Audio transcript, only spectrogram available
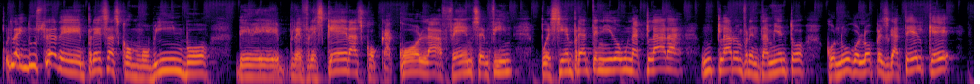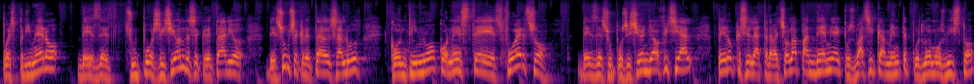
pues la industria de empresas como Bimbo, de refresqueras, Coca-Cola, FEMS, en fin, pues siempre han tenido una clara, un claro enfrentamiento con Hugo López Gatel que pues primero desde su posición de secretario, de subsecretario de salud, continuó con este esfuerzo desde su posición ya oficial, pero que se le atravesó la pandemia y pues básicamente pues lo hemos visto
